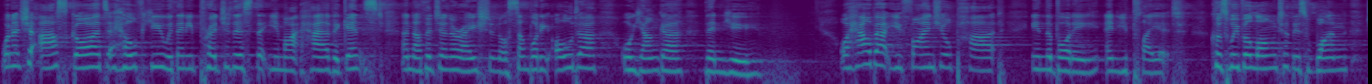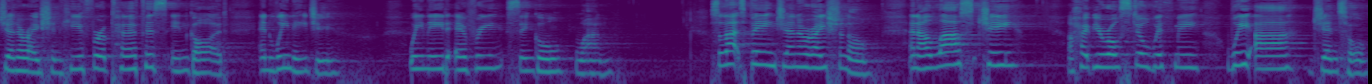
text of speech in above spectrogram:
Why don't you ask God to help you with any prejudice that you might have against another generation or somebody older or younger than you? Or how about you find your part in the body and you play it? Because we belong to this one generation here for a purpose in God, and we need you. We need every single one. So that's being generational. And our last G, I hope you're all still with me, we are gentle.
